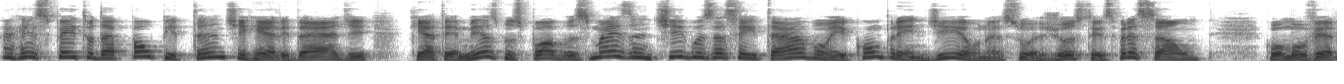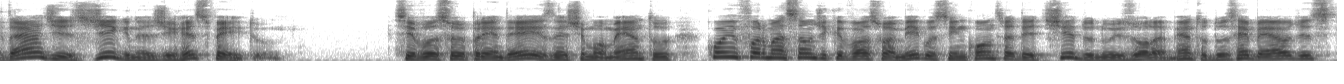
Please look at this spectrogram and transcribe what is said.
a respeito da palpitante realidade que até mesmo os povos mais antigos aceitavam e compreendiam na sua justa expressão, como verdades dignas de respeito. Se vos surpreendeis, neste momento, com a informação de que vosso amigo se encontra detido no isolamento dos rebeldes,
